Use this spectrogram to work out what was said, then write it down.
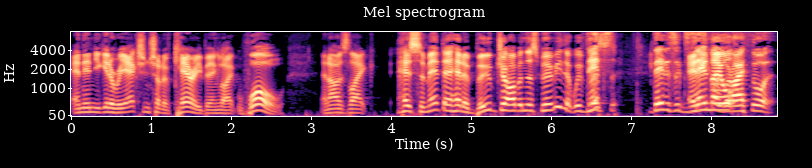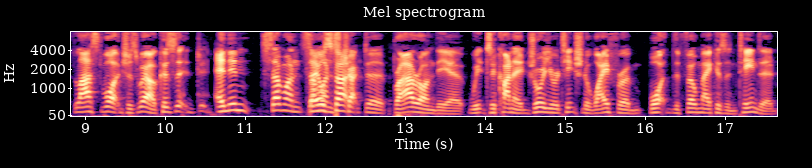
and then you get a reaction shot of Carrie being like, "Whoa," and I was like, "Has Samantha had a boob job in this movie that we've That's missed?" that is exactly they what all- I thought last watch as well. Because And then someone all start- chucked a bra on there to kind of draw your attention away from what the filmmakers intended.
